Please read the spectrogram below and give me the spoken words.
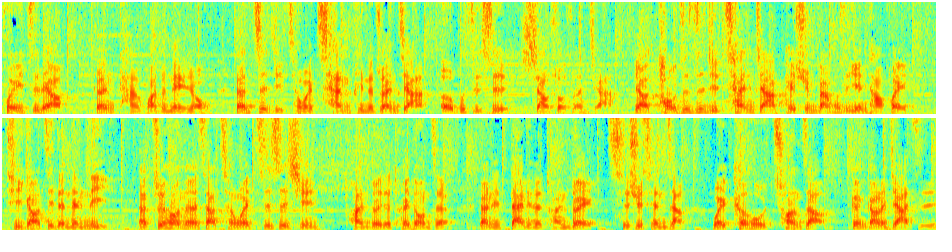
会议资料跟谈话的内容，让自己成为产品的专家，而不只是销售专家。要投资自己，参加培训班或是研讨会，提高自己的能力。那最后呢，是要成为知识型团队的推动者，让你带领的团队持续成长，为客户创造更高的价值，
